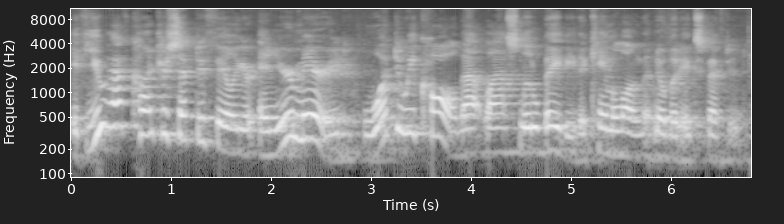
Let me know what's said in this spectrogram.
If you have contraceptive failure and you're married, what do we call that last little baby that came along that nobody expected?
